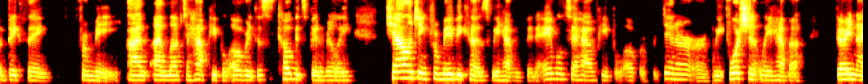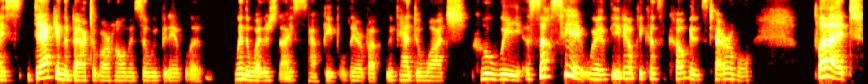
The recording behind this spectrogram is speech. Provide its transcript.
a big thing for me. I, I love to have people over. This COVID's been really challenging for me because we haven't been able to have people over for dinner, or we fortunately have a very nice deck in the back of our home, and so we've been able to when the weather's nice, have people there, but we've had to watch who we associate with, you know, because of COVID, it's terrible. But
